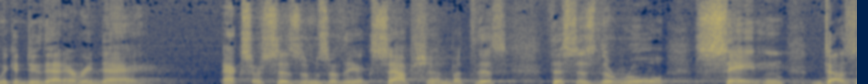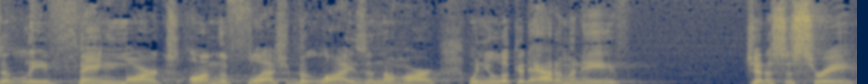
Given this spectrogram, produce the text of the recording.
We can do that every day. Exorcisms are the exception, but this, this is the rule. Satan doesn't leave fang marks on the flesh, but lies in the heart. When you look at Adam and Eve, Genesis 3,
